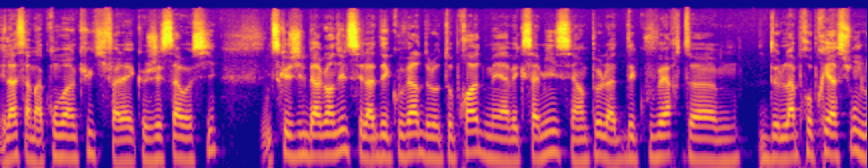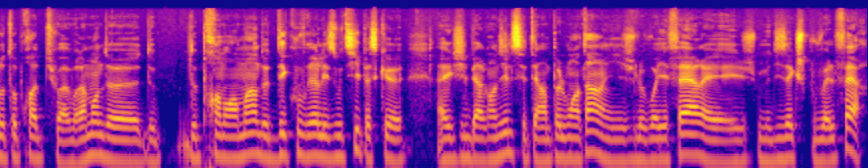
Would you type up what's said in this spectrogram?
Et là, ça m'a convaincu qu'il fallait que j'ai ça aussi. Parce que Gilbert Gandil, c'est la découverte de l'autoprod, mais avec Samy, c'est un peu la découverte de l'appropriation de l'autoprod, tu vois. Vraiment de, prendre en main, de découvrir les outils, parce que avec Gilbert Gandil, c'était un peu lointain. Je le voyais faire et je me disais que je pouvais le faire.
